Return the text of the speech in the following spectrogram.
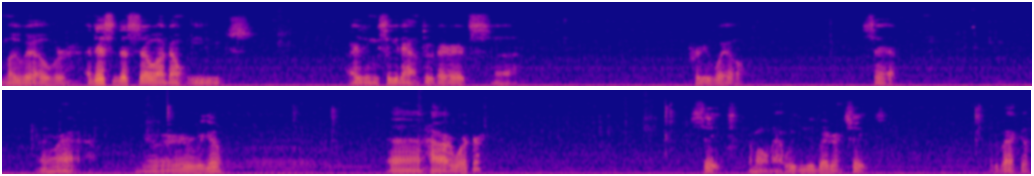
Move it over. And this is just so I don't use. As you can see down through there, it's uh, pretty well set. Alright. There we go. And hire worker. Six. Come on now, we can do better than six. Put it back up.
